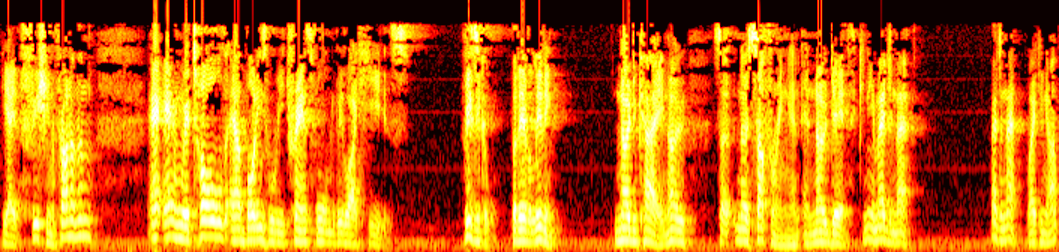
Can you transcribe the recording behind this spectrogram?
He ate a fish in front of them. And we're told our bodies will be transformed to be like His. Physical, but ever living no decay, no, so, no suffering and, and no death. Can you imagine that? Imagine that, waking up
